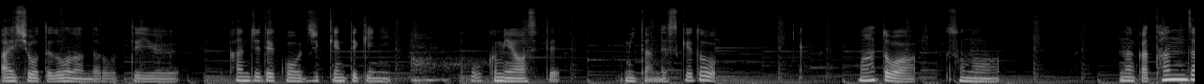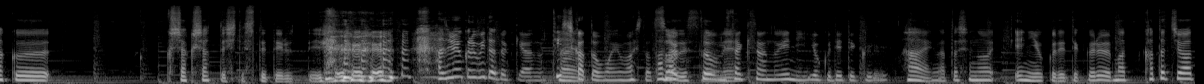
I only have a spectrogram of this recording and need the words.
相性ってどうなんだろうっていう感じでこう実験的にあこう組み合わせてみたんですけど、まあ、あとはそのなんか短冊くしゃくしゃってして捨ててるっていう。ー 初めから見た時あのティッシュかと思いました、ただそうですよね。そう美咲さんの絵によく出てくる。はい私の絵によく出てくる、まあ、形は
